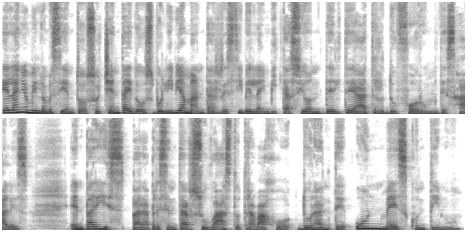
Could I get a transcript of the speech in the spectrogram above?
El año 1982, Bolivia Manta recibe la invitación del Théâtre du Forum des Halles en París para presentar su vasto trabajo durante un mes continuo.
